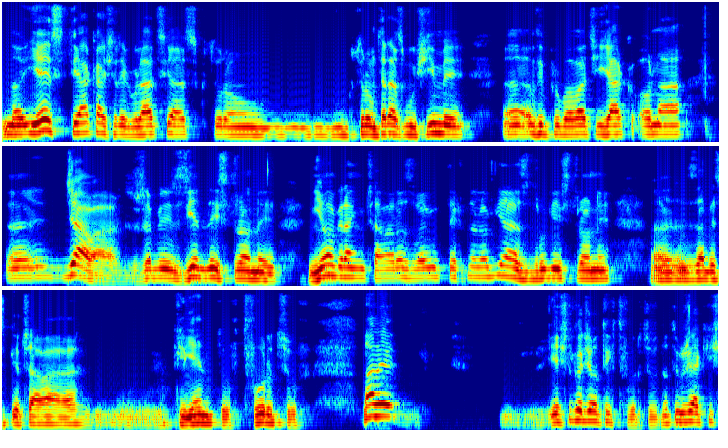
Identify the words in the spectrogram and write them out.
No jest jakaś regulacja, z którą, którą teraz musimy wypróbować, jak ona działa, żeby z jednej strony nie ograniczała rozwoju technologii, a z drugiej strony zabezpieczała klientów, twórców. No ale jeśli chodzi o tych twórców, no to już jakiś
